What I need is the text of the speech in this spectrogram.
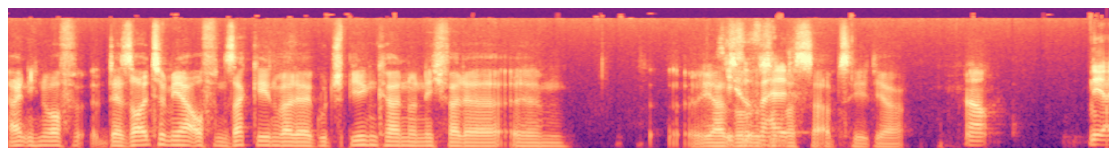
eigentlich nur auf, der sollte mir auf den Sack gehen, weil er gut spielen kann und nicht, weil er ähm, ja Sich so, so so verhält. was da abzieht, ja. Ja. Nee,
